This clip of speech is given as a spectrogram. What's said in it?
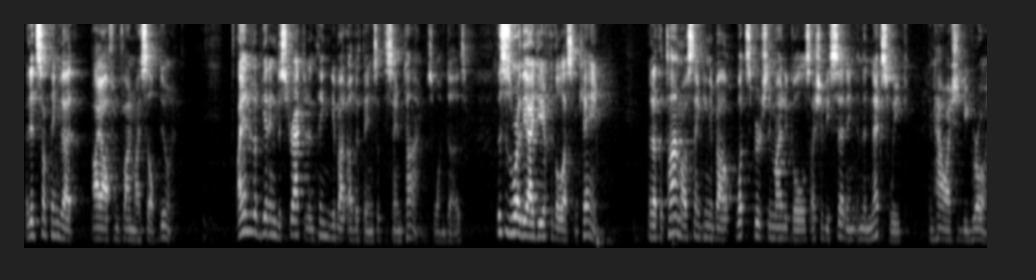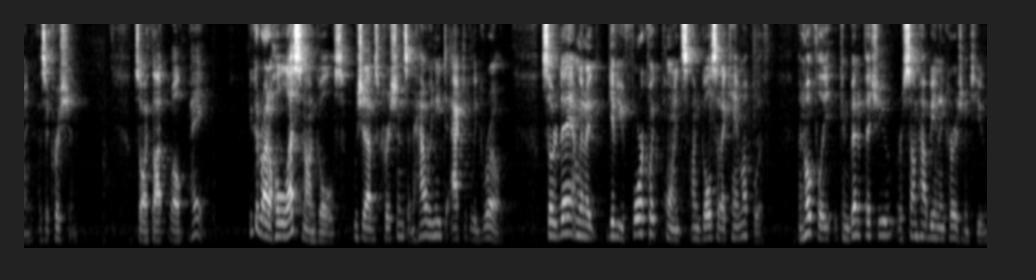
I did something that I often find myself doing. I ended up getting distracted and thinking about other things at the same time, as one does. This is where the idea for the lesson came. And at the time, I was thinking about what spiritually minded goals I should be setting in the next week and how I should be growing as a Christian. So I thought, well, hey, you could write a whole lesson on goals we should have as Christians and how we need to actively grow. So today I'm going to give you four quick points on goals that I came up with, and hopefully it can benefit you or somehow be an encouragement to you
